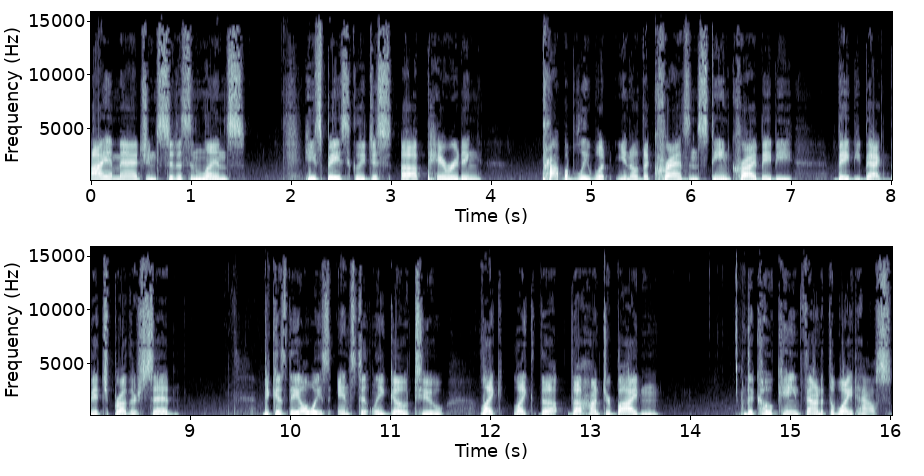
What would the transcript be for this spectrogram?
I imagine Citizen Lens, he's basically just uh, parroting probably what, you know, the Krassenstein crybaby baby back bitch brother said. Because they always instantly go to like like the, the Hunter Biden the cocaine found at the White House.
